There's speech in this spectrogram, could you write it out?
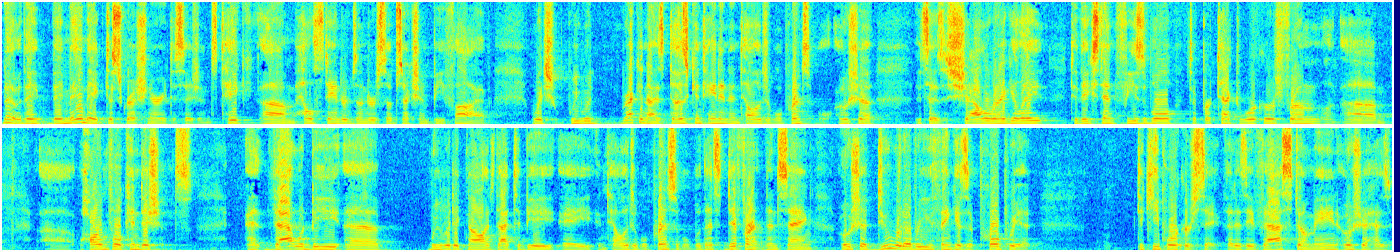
No, they, they may make discretionary decisions. Take um, health standards under subsection B5, which we would recognize does contain an intelligible principle. OSHA, it says, shall regulate to the extent feasible to protect workers from um, harmful conditions. That would be, uh, we would acknowledge that to be a intelligible principle, but that's different than saying, OSHA, do whatever you think is appropriate to keep workers safe. That is a vast domain. OSHA has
